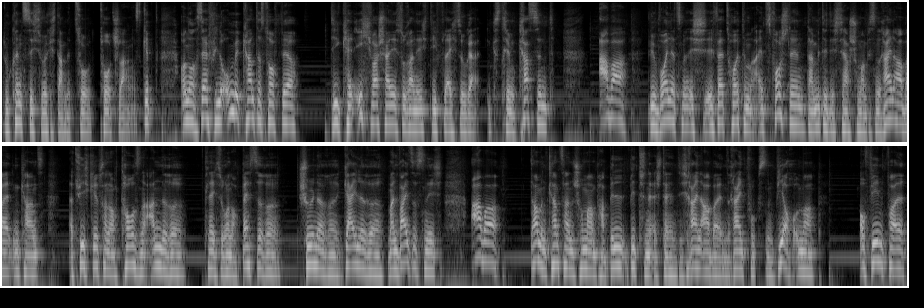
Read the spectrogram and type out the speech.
Du könntest dich wirklich damit so totschlagen. Es gibt auch noch sehr viele unbekannte Software, die kenne ich wahrscheinlich sogar nicht, die vielleicht sogar extrem krass sind. Aber wir wollen jetzt, ich, ich werde heute mal eins vorstellen, damit du dich da schon mal ein bisschen reinarbeiten kannst. Natürlich gibt es dann auch tausende andere, vielleicht sogar noch bessere, schönere, geilere, man weiß es nicht. Aber damit kannst du dann schon mal ein paar Bildchen erstellen, dich reinarbeiten, reinfuchsen, wie auch immer. Auf jeden Fall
